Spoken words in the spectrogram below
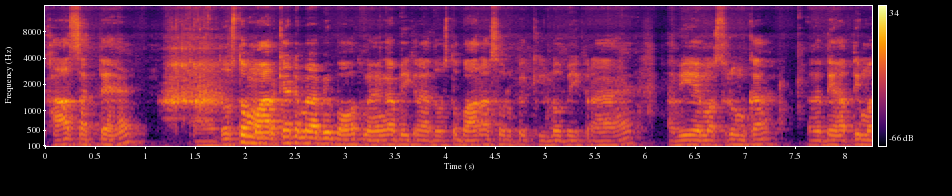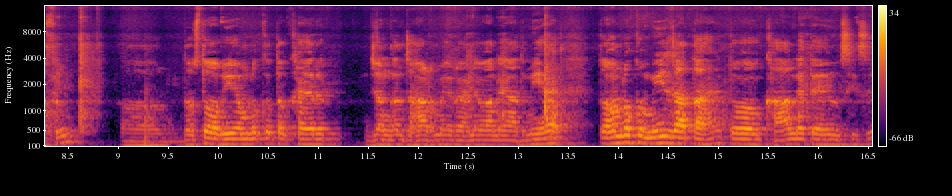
खा सकते हैं। दोस्तों, मार्केट में अभी बहुत महँगा बिक रहा है। दोस्तों, बारह सौ रुपये किलो बिक रहा है। अभी ये मशरूम का देहाती मशरूम। और दोस्तों, अभी हम लोग को तो खैर जंगल झाड़ में रहने वाले आदमी हैं तो हम लोग को मिल जाता है तो खा लेते हैं उसी से।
